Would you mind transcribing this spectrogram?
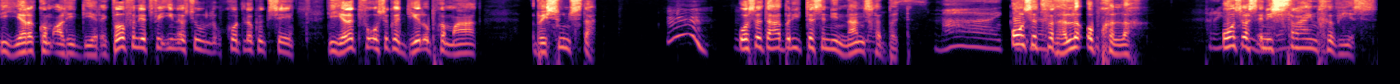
Die Here kom al die deur. Ek wil van net vir u nou so goddelik ook sê, die Here het vir ons ook 'n deel opgemaak by Soenstad. Mm. Ons het daar by die tussen die nuns gebid. My Ons het vir hulle opgelig. Prys Ons was in die shrine gewees.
